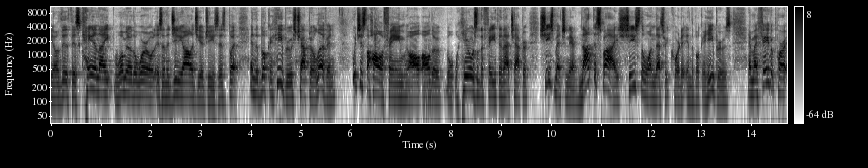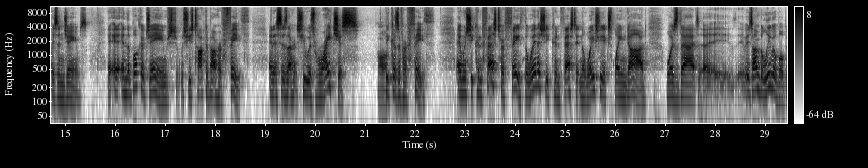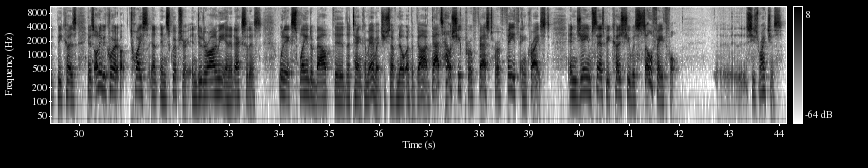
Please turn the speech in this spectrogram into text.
You know, this, this Canaanite woman of the world is in the genealogy of Jesus. But in the book of Hebrews, chapter 11, which is the Hall of Fame, all, all mm-hmm. the heroes of the faith in that chapter, she's mentioned there. Not the spies, she's the one that's recorded in the book of Hebrews. And my favorite part is in James. In, in the book of James, she's talked about her faith. And it says that she was righteous oh. because of her faith. And when she confessed her faith, the way that she confessed it and the way she explained God was that uh, it was unbelievable because it was only recorded twice in, in Scripture, in Deuteronomy and in Exodus, when it explained about the, the Ten Commandments. You should have no other God. That's how she professed her faith in Christ. And James says because she was so faithful, uh, she's righteous.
